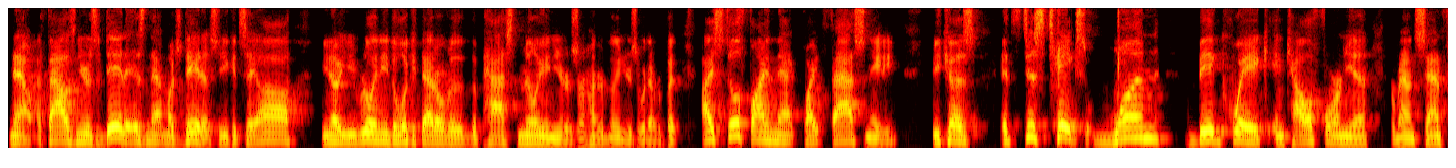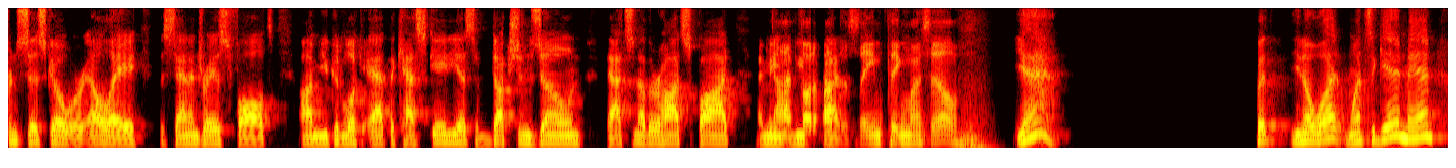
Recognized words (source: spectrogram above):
Now, a thousand years of data isn't that much data. So you could say, oh, you know, you really need to look at that over the past million years or 100 million years or whatever. But I still find that quite fascinating because it just takes one big quake in California around San Francisco or LA, the San Andreas Fault. Um, you could look at the Cascadia subduction zone. That's another hot spot. I mean, Yeah, I thought about got- the same thing myself. yeah. But you know what? Once again, man,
